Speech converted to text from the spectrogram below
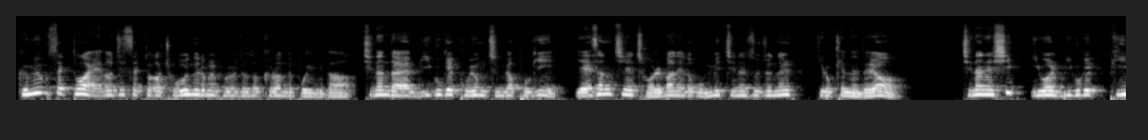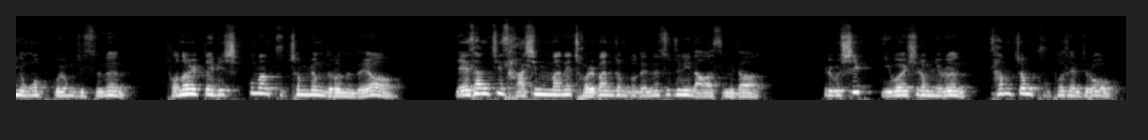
금융 섹터와 에너지 섹터가 좋은 흐름을 보여줘서 그런 듯 보입니다. 지난달 미국의 고용 증가폭이 예상치의 절반에도 못 미치는 수준을 기록했는데요. 지난해 12월 미국의 비농업 고용 지수는 전월 대비 19만 9천 명 늘었는데요. 예상치 40만의 절반 정도 되는 수준이 나왔습니다. 그리고 12월 실업률은 3.9%로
